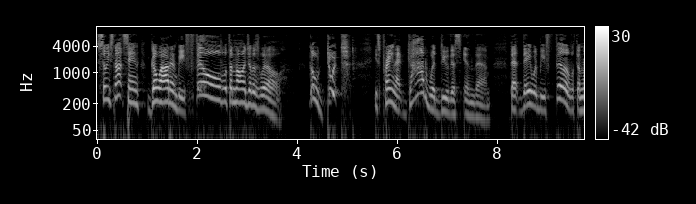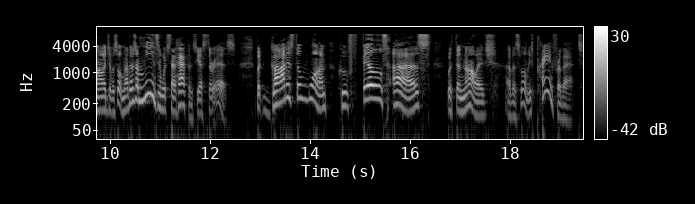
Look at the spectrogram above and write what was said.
So he's not saying, go out and be filled with the knowledge of his will. Go do it. He's praying that God would do this in them, that they would be filled with the knowledge of his will. Now there's a means in which that happens. Yes, there is. But God is the one who fills us with the knowledge of his will. He's praying for that.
